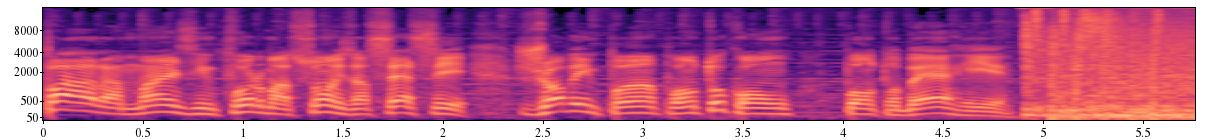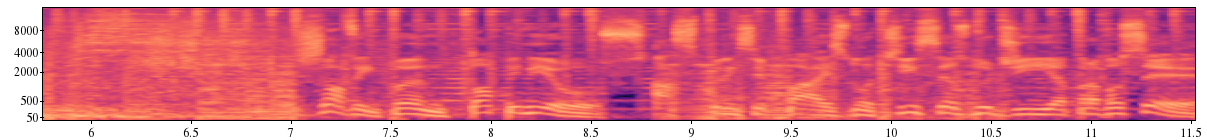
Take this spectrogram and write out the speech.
Para mais informações, acesse jovempan.com.br. Jovem Pan Top News. As principais notícias do dia para você.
